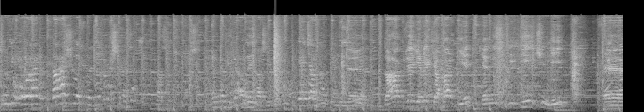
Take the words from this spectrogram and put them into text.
Şimdi oğlan daha şu söyleyip karıştıracak. Hem ben bildim, burayı karşıladım. Heyecandan. e, daha güzel yemek yapar diye kendisi bildiği için değil. E,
